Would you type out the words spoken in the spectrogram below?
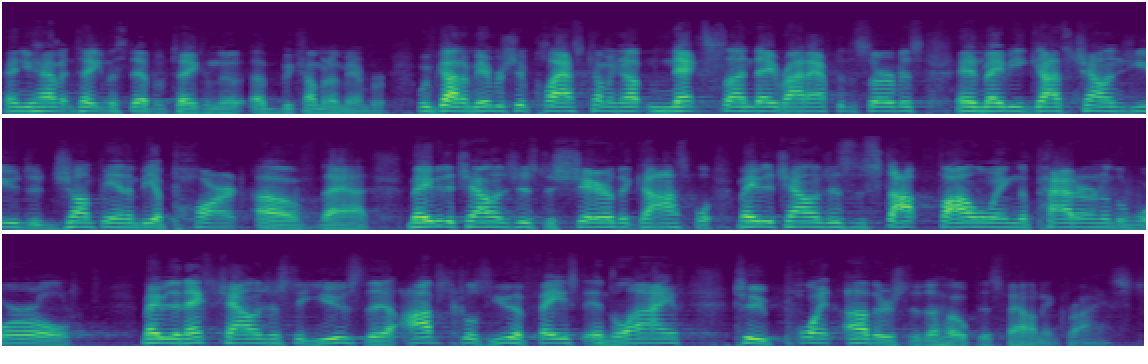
and you haven't taken the step of taking the, uh, becoming a member. We've got a membership class coming up next Sunday, right after the service, and maybe God's challenging you to jump in and be a part of that. Maybe the challenge is to share the gospel. Maybe the challenge is to stop following the pattern of the world. Maybe the next challenge is to use the obstacles you have faced in life to point others to the hope that's found in Christ.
